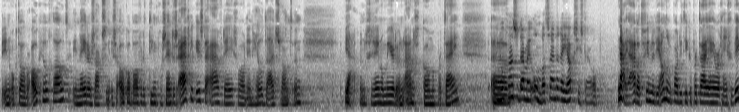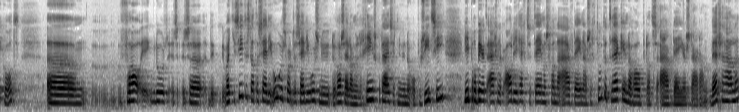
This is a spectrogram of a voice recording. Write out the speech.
in oktober ook heel groot. In Neder-Saxen is ze ook al boven de 10%. Dus eigenlijk is de AFD gewoon in heel Duitsland een, ja, een gerenommeerde, een aangekomen partij. En hoe gaan ze daarmee om? Wat zijn de reacties daarop? Nou ja, dat vinden die andere politieke partijen heel erg ingewikkeld. Uh, vooral, ik bedoel, ze, wat je ziet is dat de CDU een soort, de CDU is nu, er was heel lang een regeringspartij, zit nu in de oppositie. Die probeert eigenlijk al die rechtse thema's van de AFD naar zich toe te trekken in de hoop dat ze AFD'ers daar dan weghalen.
